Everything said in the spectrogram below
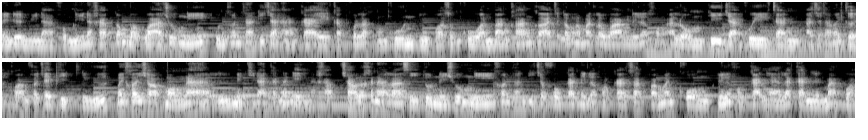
ในเดือนมีนาคมนี้นะครับต้องบอกว่าช่วงนี้คุณค่อนข้างที่จะห่างไกลกับคนรักของคุณอยู่พอสมควร บางครั้งก็อาจจะต้องระมัดระวังในเรื่องของอารมณ์ที่จะคุยกันอาจจะทำให้เกิดความเข้าใจผิด หรือไม่ค่อยชอบมองหน้า หรือเหม็นขี้หน้ากันนั่นเองนะครับชาวลัคนาราศีตุลในช่วงนี้ค่อนข้างที่จะโฟกัสในเรื่องของการสร้างความมั่นคง ในเรื่องของการงานและการเงินมากกว่า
